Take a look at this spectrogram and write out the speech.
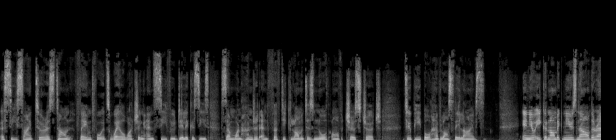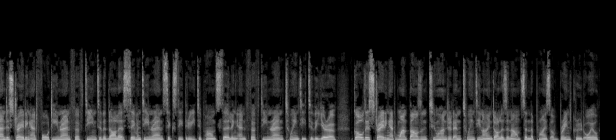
a seaside tourist town famed for its whale watching and seafood delicacies, some 150 kilometers north of Christchurch. Two people have lost their lives. In your economic news now, the rand is trading at 14 rand 15 to the dollar, 17 rand 63 to pound sterling, and 15 rand 20 to the euro. Gold is trading at $1,229 an ounce, and the price of Brent crude oil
